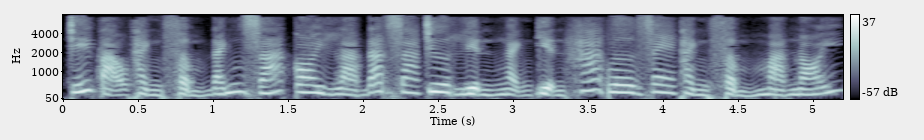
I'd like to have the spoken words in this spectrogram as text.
Chế tạo thành phẩm đánh giá coi là đã ra chưa liền ngạnh kiện ve thành phẩm mà nói.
